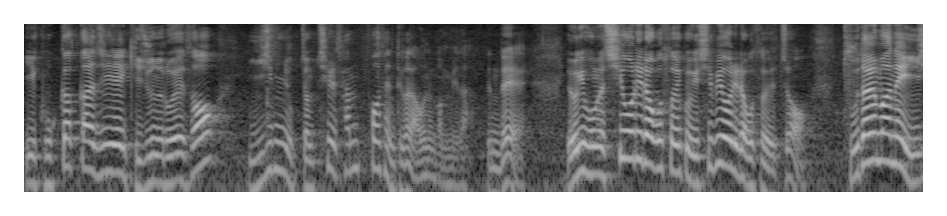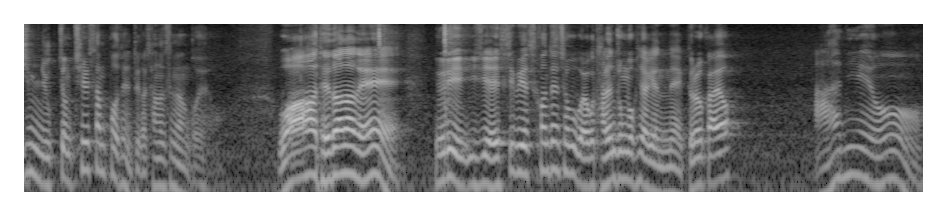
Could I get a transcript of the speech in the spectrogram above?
이 고가까지의 기준으로 해서 26.73%가 나오는 겁니다. 근데 여기 보면 10월이라고 써 있고 여기 12월이라고 써 있죠. 두 달 만에 26.73%가 상승한 거예요. 와 대단하네. 우리 이제 SBS 컨텐츠 부 말고 다른 종목 해야겠네. 그럴까요? 아니에요.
